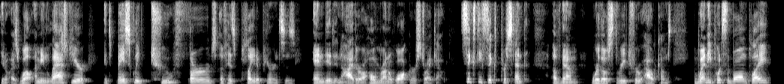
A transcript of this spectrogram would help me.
you know, as well. I mean, last year, it's basically two thirds of his plate appearances ended in either a home run, a walk, or a strikeout. 66% of them were those three true outcomes. When he puts the ball in play,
